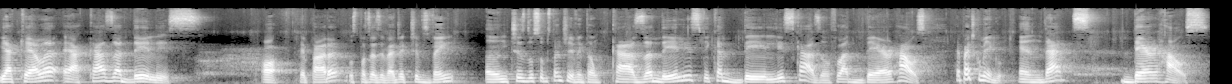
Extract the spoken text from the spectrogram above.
E aquela é a casa deles. Ó, repara, os possessive adjectives vêm antes do substantivo. Então, casa deles fica deles casa. Vou falar their house. Repete comigo. And that's their house.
